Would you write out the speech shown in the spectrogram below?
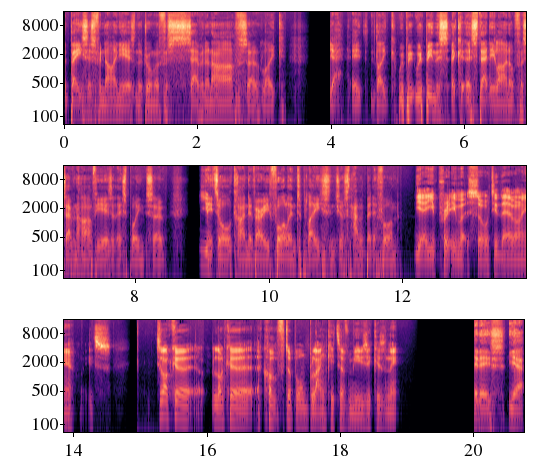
the bassist for nine years, and the drummer for seven and a half. So like, yeah, it like we've been, we've been this a, a steady lineup for seven and a half years at this point. So it's all kind of very fall into place and just have a bit of fun. Yeah, you're pretty much sorted there, aren't you? It's it's like a like a, a comfortable blanket of music, isn't it? It is, yeah.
